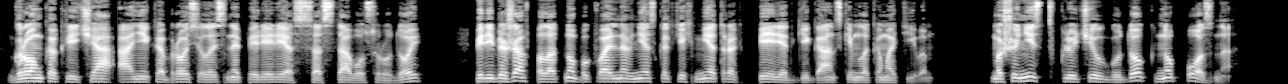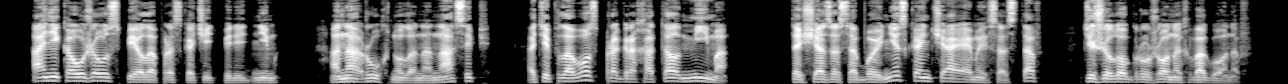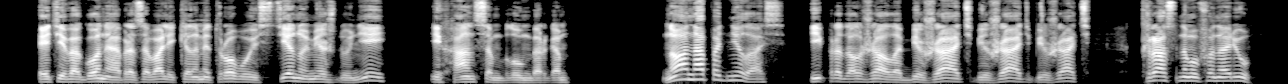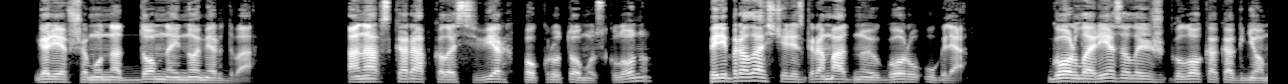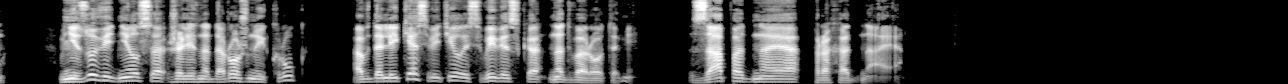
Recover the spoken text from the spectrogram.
Громко крича, Аника бросилась на перерез составу с рудой, перебежав полотно буквально в нескольких метрах перед гигантским локомотивом. Машинист включил гудок, но поздно. Аника уже успела проскочить перед ним. Она рухнула на насыпь, а тепловоз прогрохотал мимо, таща за собой нескончаемый состав тяжело груженных вагонов. Эти вагоны образовали километровую стену между ней и Хансом Блумбергом. Но она поднялась и продолжала бежать, бежать, бежать к красному фонарю, горевшему над домной номер два. Она вскарабкалась вверх по крутому склону, перебралась через громадную гору угля. Горло резало и жгло, как огнем. Внизу виднелся железнодорожный круг, а вдалеке светилась вывеска над воротами. «Западная проходная».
